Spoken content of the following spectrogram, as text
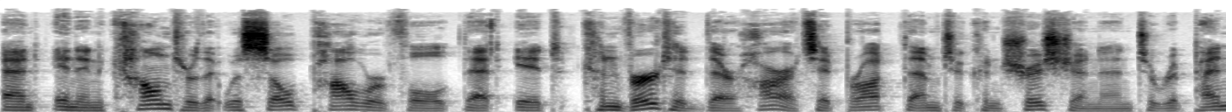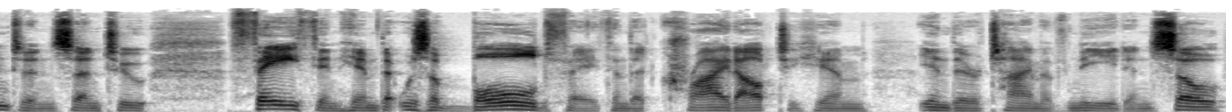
and an encounter that was so powerful that it converted their hearts. It brought them to contrition and to repentance and to faith in him that was a bold faith and that cried out to him in their time of need. And so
